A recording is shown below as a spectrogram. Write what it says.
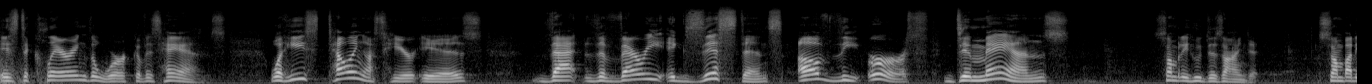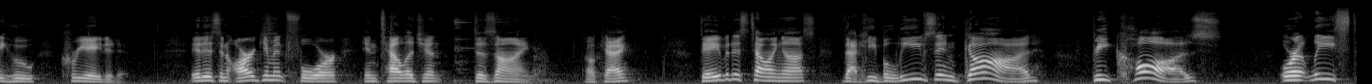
is declaring the work of his hands. What he's telling us here is that the very existence of the earth demands somebody who designed it, somebody who created it. It is an argument for intelligent design. Okay? David is telling us that he believes in God because, or at least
